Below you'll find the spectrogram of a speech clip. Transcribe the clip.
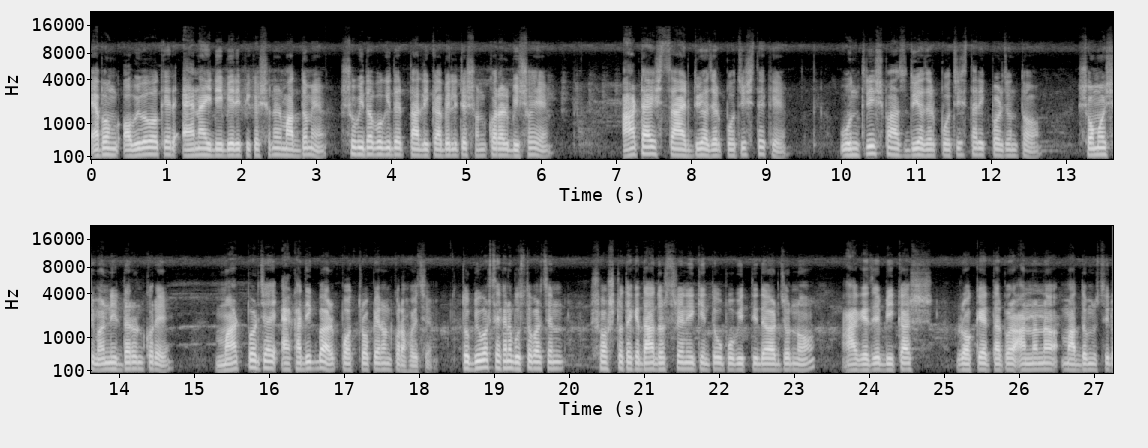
এবং অভিভাবকের এনআইডি ভেরিফিকেশনের মাধ্যমে সুবিধাভোগীদের তালিকা ভ্যালিডেশন করার বিষয়ে আটাইশ চার দুই থেকে উনত্রিশ পাঁচ দুই হাজার পঁচিশ তারিখ পর্যন্ত সময়সীমা নির্ধারণ করে মাঠ পর্যায়ে একাধিকবার পত্র প্রেরণ করা হয়েছে। তো ভিউয়ার্স এখানে বুঝতে পারছেন, ষষ্ঠ থেকে দ্বাদশ শ্রেণি কিন্তু উপবৃত্তি দেওয়ার জন্য আগে যে বিকাশ রকেট, তারপর অন্যান্য মাধ্যম ছিল,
